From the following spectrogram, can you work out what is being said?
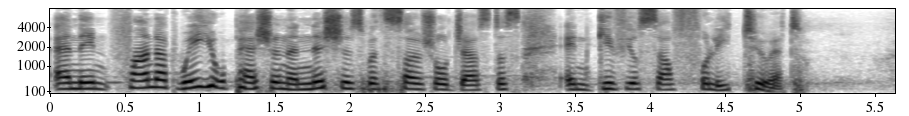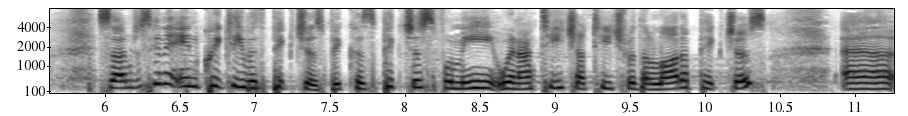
And then find out where your passion and with social justice and give yourself fully to it. So I'm just going to end quickly with pictures because pictures for me, when I teach, I teach with a lot of pictures. Uh,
